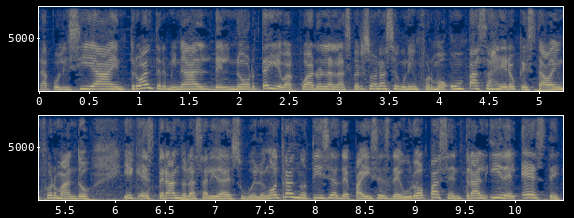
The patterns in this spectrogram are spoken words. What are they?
La policía entró al terminal del norte y evacuaron a las personas, según informó un pasajero que estaba informando y esperando la salida de su vuelo. En otras noticias de países de Europa Central y del Este,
